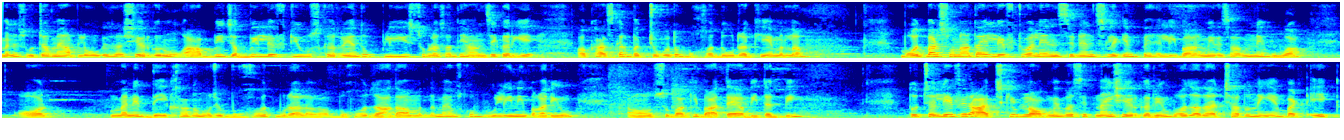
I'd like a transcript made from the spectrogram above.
मैंने सोचा मैं आप लोगों के साथ शेयर करूँ। आप भी जब भी लिफ्ट यूज़ कर रहे हैं तो प्लीज़ थोड़ा सा ध्यान से करिए। और ख़ासकर बच्चों को तो बहुत दूर रखिए। मतलब बहुत बार सुना था ये लिफ्ट वाले इंसिडेंट्स लेकिन पहली बार मेरे सामने हुआ। और मैंने देखा तो मुझे बहुत बुरा लगा, बहुत ज़्यादा। मतलब मैं उसको भूल ही नहीं पा रही हूँ। सुबह की बात है अभी तक भी। तो चलिए फिर आज के व्लॉग में बस इतना ही शेयर कर रही हूँ। बहुत ज़्यादा अच्छा तो नहीं है बट एक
